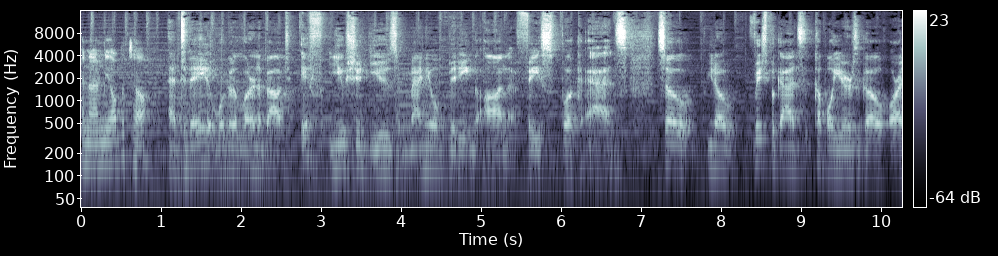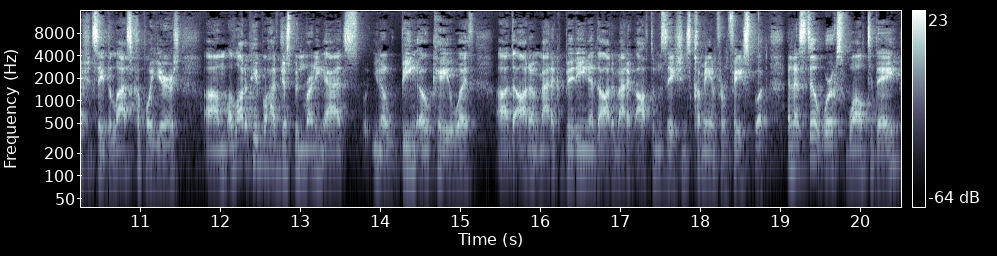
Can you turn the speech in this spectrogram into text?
And I'm Neil Patel. And today we're going to learn about if you should use manual bidding on Facebook ads. So, you know, Facebook ads a couple years ago, or I should say the last couple years, um, a lot of people have just been running ads, you know, being okay with uh, the automatic bidding and the automatic optimizations coming in from Facebook. And that still works well today.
